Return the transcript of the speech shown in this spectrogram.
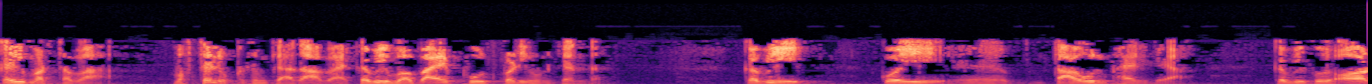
کئی مرتبہ مختلف قسم کے عذاب آئے۔ کبھی وبائیں پھوٹ پڑی ان کے اندر، کبھی کوئی تعاون پھیل گیا، کبھی کوئی اور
